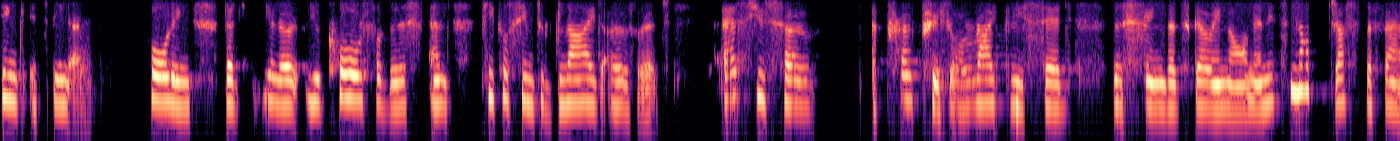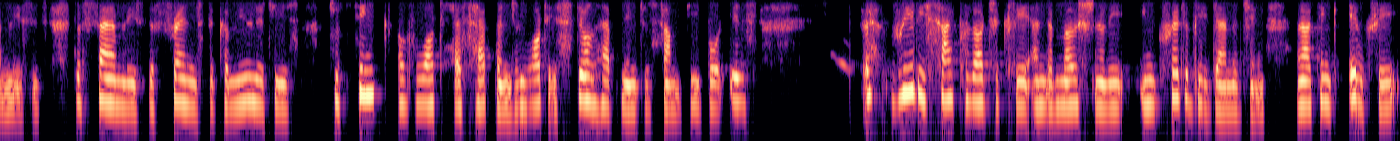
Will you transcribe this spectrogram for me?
think it's been appalling that, you know, you call for this and people seem to glide over it. As you so appropriately or rightly said, the thing that's going on. And it's not just the families, it's the families, the friends, the communities. To think of what has happened and what is still happening to some people is really psychologically and emotionally incredibly damaging. And I think every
